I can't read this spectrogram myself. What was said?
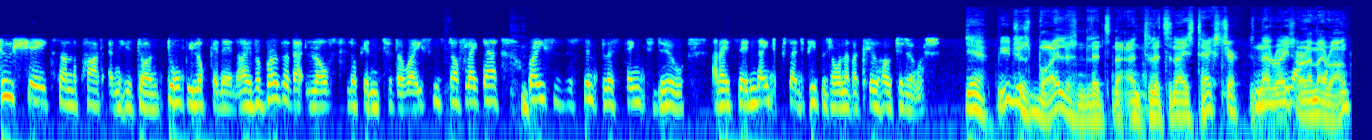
two shakes on the pot and he's done. Don't be looking in. I have a brother that loves to look into the rice and stuff like that. Hmm. rice is the simplest thing to do, and I'd say 90% of people don't have a clue how to do it. Yeah, you just boil it until it's, not, until it's a nice texture. Isn't that right? or am I wrong?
